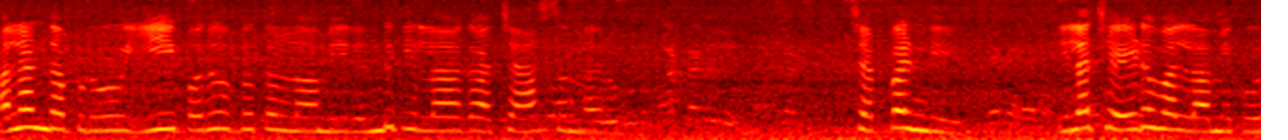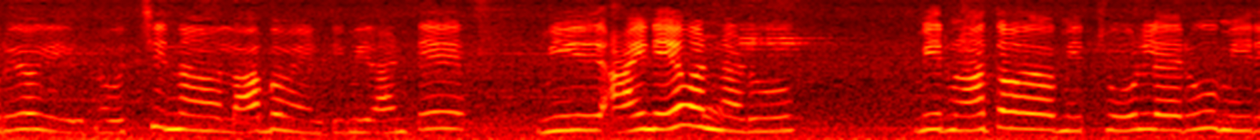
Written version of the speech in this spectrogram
అలాంటప్పుడు ఈ పొదుపుతంలో మీరు ఎందుకు ఇలాగా చేస్తున్నారు? చెప్పండి. ఇలా చేయడం వల్ల మీకు ఉపయోగి వచ్చిన లాభం ఏంటి? మీరు అంటే మీ ఆయన ఏమన్నాడు? మీరు నాతో మీరు చూడలేరు మీరు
